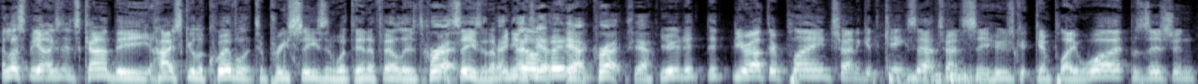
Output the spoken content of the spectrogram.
And let's be honest, it's kind of the high school equivalent to preseason, what the NFL is to Correct. preseason. I mean, you That's know, it. what I mean? yeah, correct, yeah. You're, it, it, you're out there playing, trying to get the kinks out, trying to see who can play what position,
